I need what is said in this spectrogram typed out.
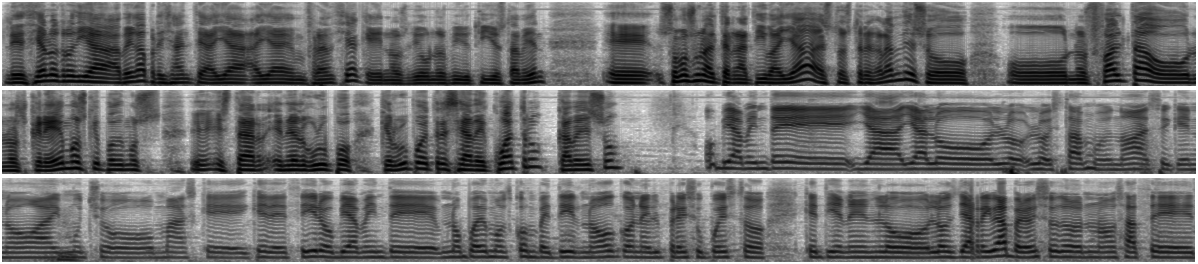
Le decía el otro día a Vega, precisamente allá, allá en Francia, que nos dio unos minutillos también. eh, ¿Somos una alternativa ya a estos tres grandes o, nos falta o nos creemos que podemos eh, estar en el grupo, que el grupo de tres sea de cuatro? ¿Cabe eso? Obviamente ya, ya lo, lo- lo estamos, ¿no? Así que no hay mucho más que, que decir. Obviamente no podemos competir, ¿no? Con el presupuesto que tienen lo- los de arriba, pero eso nos hace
